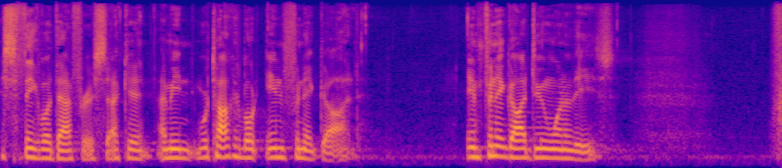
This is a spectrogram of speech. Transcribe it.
Just think about that for a second. I mean, we're talking about infinite God. Infinite God doing one of these.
